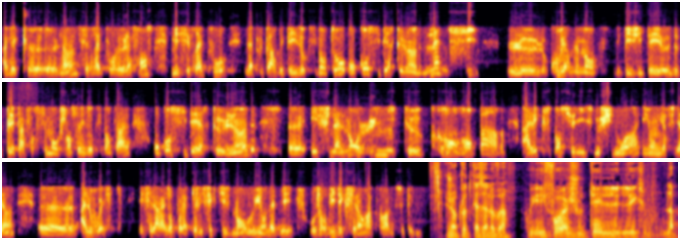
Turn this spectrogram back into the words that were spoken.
avec l'Inde, c'est vrai pour la France, mais c'est vrai pour la plupart des pays occidentaux. On considère que l'Inde, même si le, gouvernement des BJP euh, ne plaît pas forcément aux chanceliers occidentales, on considère que l'Inde euh, est finalement l'unique grand rempart à l'expansionnisme chinois, et on y revient, euh, à l'ouest. Et c'est la raison pour laquelle, effectivement, oui, on a aujourd'hui d'excellents rapports avec ce pays. Jean-Claude Casanova. Oui, il faut ajouter les, la,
